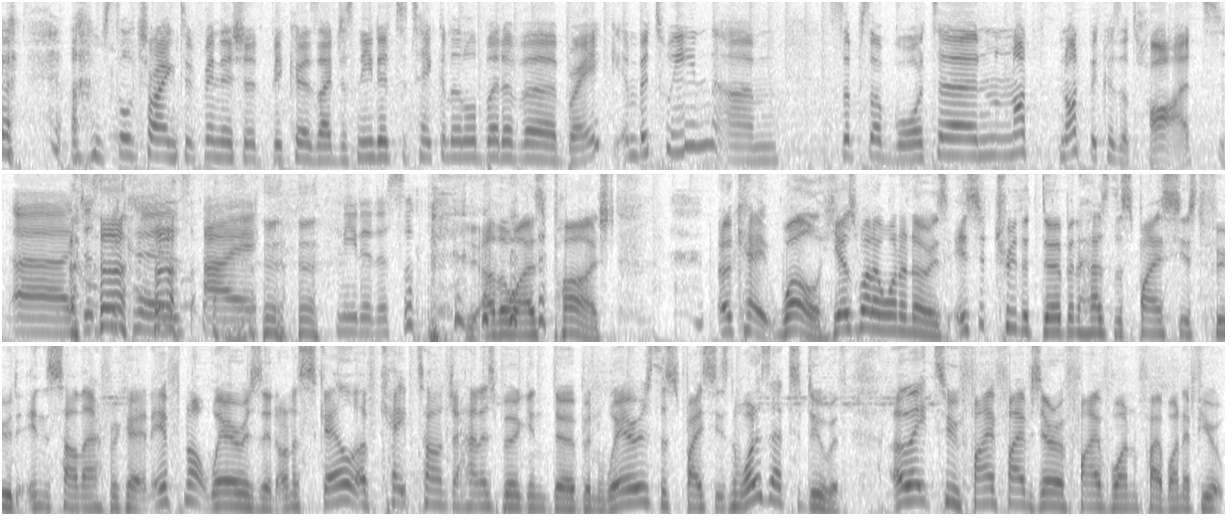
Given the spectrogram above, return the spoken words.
I'm still trying to finish it because I just needed to take a little bit of a break in between. Um, sips of water, not not because it's hot, uh, just because I needed a sip. You're otherwise parched. Okay, well, here's what I want to know is is it true that Durban has the spiciest food in South Africa? And if not, where is it? On a scale of Cape Town, Johannesburg, and Durban, where is the spiciest? And what is that to do with? 082 550 If you're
